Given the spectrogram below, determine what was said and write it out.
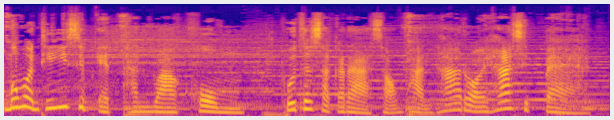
เมื่อวันที่ 21 ธันวาคม พุทธศักราช 2558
